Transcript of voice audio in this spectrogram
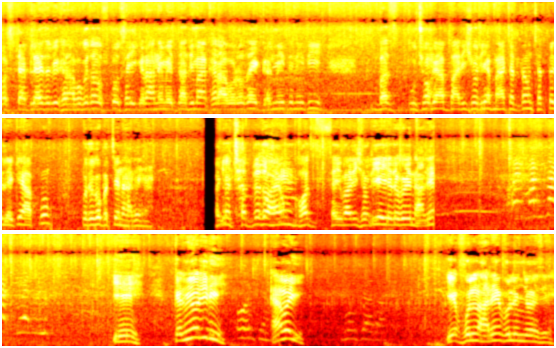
और स्टेबलाइजर भी ख़राब हो गया था, उसको सही कराने में इतना दिमाग ख़राब हो रहा था, गर्मी इतनी थी। बस पूछोगे आप बारिश हो रही है मैं चलता हूँ छत पे लेके आपको। वो देखो बच्चे नहा रहे हैं। भैया छत पे तो आया हूँ बहुत सही बारिश हो रही है ये देखो ये नहा रहे हैं। ये गर्मी हो रही थी? है भाई? ये फुल नहा रहे हैं फुल इंजॉय से।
